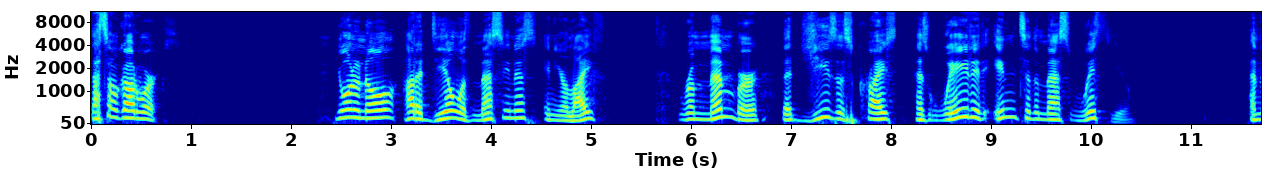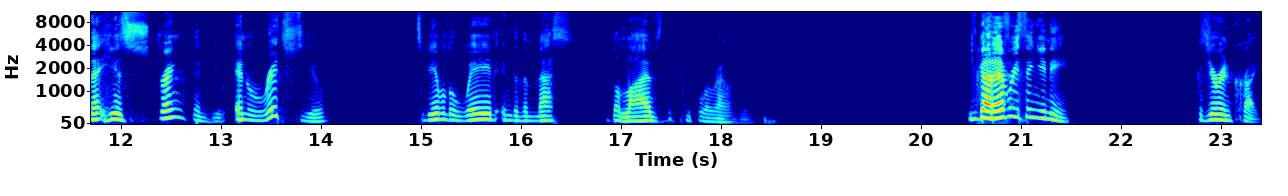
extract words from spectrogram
That's how God works. You want to know how to deal with messiness in your life? Remember that Jesus Christ has waded into the mess with you and that he has strengthened you, enriched you to be able to wade into the mess the lives of the people around you. You've got everything you need because you're in Christ.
